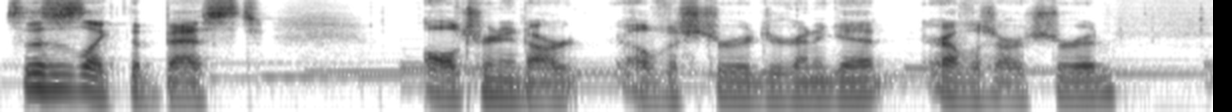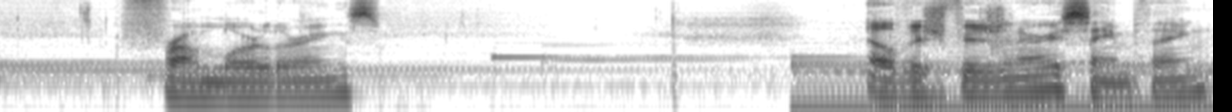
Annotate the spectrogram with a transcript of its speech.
So this is like the best alternate art elvish druid you're gonna get, or elvish archdruid from Lord of the Rings. Elvish Visionary, same thing.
